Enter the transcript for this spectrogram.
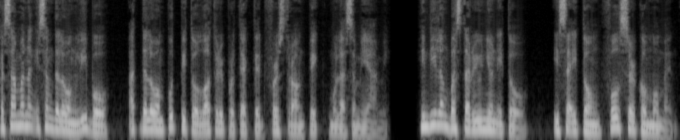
kasama ng isang 2,000 at 27 lottery-protected first-round pick mula sa Miami. Hindi lang basta reunion ito, isa itong full circle moment.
